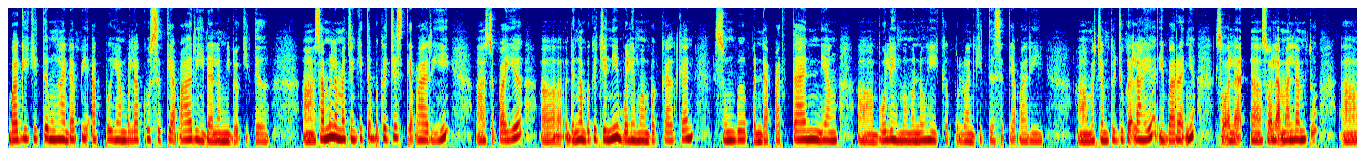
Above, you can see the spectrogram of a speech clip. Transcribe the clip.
bagi kita menghadapi apa yang berlaku setiap hari dalam hidup kita. Uh, samalah macam kita bekerja setiap hari uh, supaya uh, dengan bekerja ni boleh membekalkan sumber pendapatan yang uh, boleh memenuhi keperluan kita setiap hari. Ha, macam tu jugalah ya ibaratnya solat uh, solat malam tu uh,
